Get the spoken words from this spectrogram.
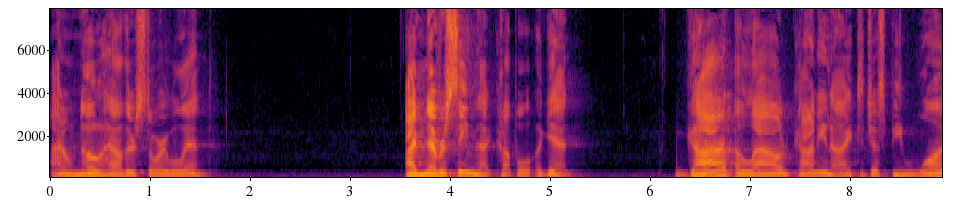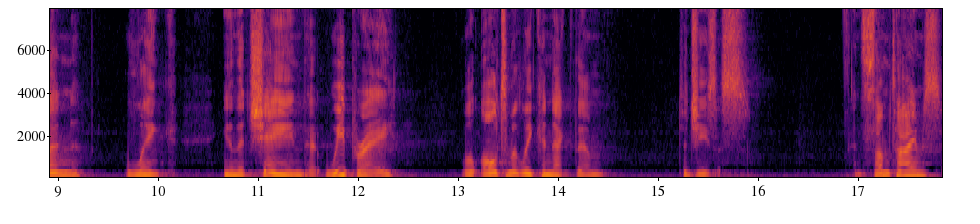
I don't know how their story will end. I've never seen that couple again. God allowed Connie and I to just be one link in the chain that we pray will ultimately connect them to Jesus. And sometimes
